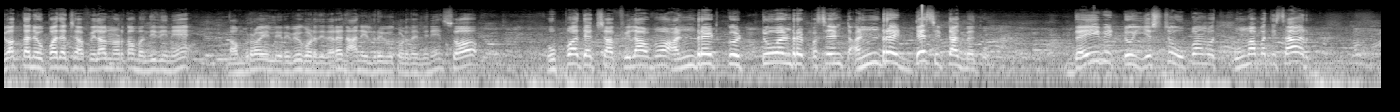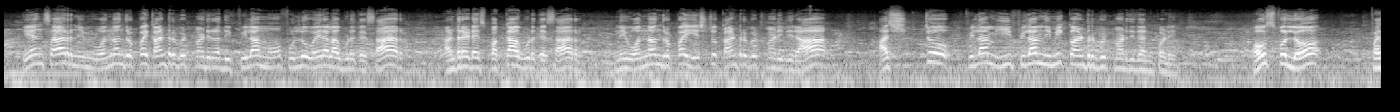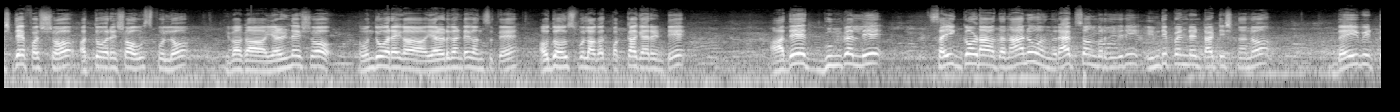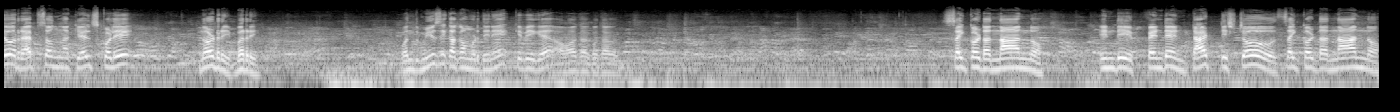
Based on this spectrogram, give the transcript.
ಇವಾಗ ತಾನೇ ಉಪಾಧ್ಯಕ್ಷ ಫಿಲಮ್ ನೋಡ್ಕೊಂಡು ಬಂದಿದ್ದೀನಿ. ನಮ್ಮ ಬ್ರೋ ಇಲ್ಲಿ ರಿವ್ಯೂ ಕೊಡ್ತಿದ್ದಾರೆ, ನಾನು ಇಲ್ಲಿ ರಿವ್ಯೂ ಕೊಡ್ತಾ ಇದ್ದೀನಿ. So Upadhyaksha film ಹಂಡ್ರೆಡ್ಗೂ two hundred percent hundred days ಹಿಟ್ಟಾಗಬೇಕು ದಯವಿಟ್ಟು ಎಷ್ಟು ಉಪ ಉಮಾಪತಿ ಸರ್ ಏನು ಸರ್ ನಿಮ್ಮ ಒಂದೊಂದು ರೂಪಾಯಿ ಕಾಂಟ್ರಿಬ್ಯೂಟ್ ಮಾಡಿರೋದು ಈ ಫಿಲಮು ಫುಲ್ಲು ವೈರಲ್ ಆಗಿಬಿಡುತ್ತೆ ಸರ್ ಹಂಡ್ರೆಡ್ ಡೇಸ್ ಪಕ್ಕ ಆಗ್ಬಿಡುತ್ತೆ ಸರ್ ನೀವು ಒಂದೊಂದು ರೂಪಾಯಿ ಎಷ್ಟು ಕಾಂಟ್ರಿಬ್ಯೂಟ್ ಮಾಡಿದ್ದೀರಾ, ಅಷ್ಟು ಫಿಲಮ್ ಈ ಫಿಲಮ್ ನಿಮಗೆ ಕಾಂಟ್ರಿಬ್ಯೂಟ್ ಮಾಡಿದೆ ಅಂದ್ಕೊಳ್ಳಿ housefull first day first show ಹತ್ತುವರೆ ಶೋ ಹೌಸ್ಫುಲ್ಲು ಇವಾಗ ಎರಡನೇ ಶೋ ಒಂದೂವರೆಗೆ ಎರಡು ಗಂಟೆಗೆ ಅನಿಸುತ್ತೆ. ಅದು ಹೌಸ್ಫುಲ್ ಆಗೋದು ಪಕ್ಕಾ ಗ್ಯಾರಂಟಿ ಅದೇ ಗುಂಗಲ್ಲಿ ಸೈಗೌಡ ಆದ ನಾನು ಒಂದು ರ್ಯಾಪ್ ಸಾಂಗ್ ಬರ್ತಿದ್ದೀನಿ ಇಂಡಿಪೆಂಡೆಂಟ್ ಆರ್ಟಿಸ್ಟ್ ನಾನು. ದಯವಿಟ್ಟು ರ್ಯಾಪ್ ಸಾಂಗ್ನ ಕೇಳಿಸ್ಕೊಳ್ಳಿ. ನೋಡ್ರಿ, ಬರ್ರಿ. ಒಂದು ಮ್ಯೂಸಿಕ್ ಹಾಕೊಂಡ್ಬಿಡ್ತೀನಿ ಕಿವಿಗೆ. ಅವಾಗ ಗೊತ್ತಾಗುತ್ತೆ ಸೈಕೋಟ ನಾನು. ಇಂಡಿಪೆಂಡೆಂಟ್ ಆರ್ಟಿಸ್ಟು ಸೈಕೋಟ ನಾನು.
